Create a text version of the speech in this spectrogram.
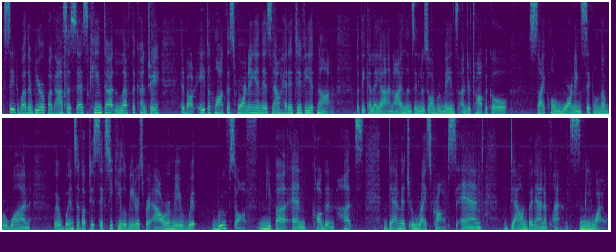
State Weather Bureau Pag-asa says Quinta left the country at about 8 o'clock this morning and is now headed to Vietnam. But the Kalayaan Islands in Luzon remains under tropical cyclone warning signal number one, where winds of up to 60 kilometers per hour may rip roofs off, nipa and cogon huts, damage rice crops, and down banana plants. Meanwhile,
